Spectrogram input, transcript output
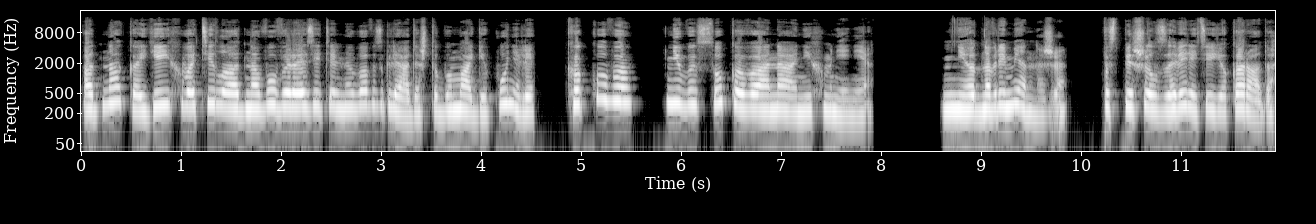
однако ей хватило одного выразительного взгляда, чтобы маги поняли, какого невысокого она о них мнения. «Не одновременно же», — поспешил заверить ее Карада.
